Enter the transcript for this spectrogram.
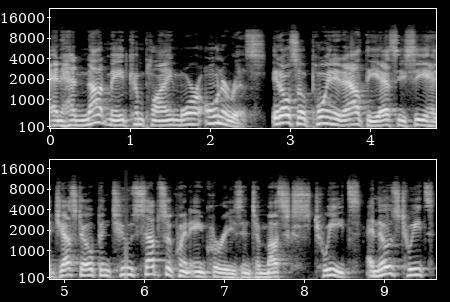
and had not made complying more onerous. It also pointed out the SEC had just opened two subsequent inquiries into Musk's tweets, and those tweets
